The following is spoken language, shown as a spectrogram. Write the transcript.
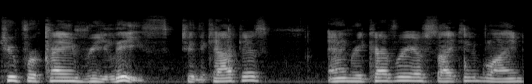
to proclaim release to the captives, and recovery of sight to the blind,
